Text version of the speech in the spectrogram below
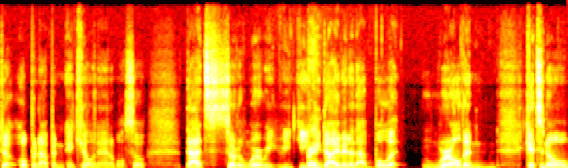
to to open up and, and kill an animal. So that's sort of where we you, right. you dive into that bullet world and get to know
